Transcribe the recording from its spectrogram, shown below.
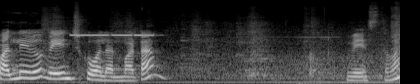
పల్లీలు వేయించుకోవాలన్నమాట. వేస్తావా?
